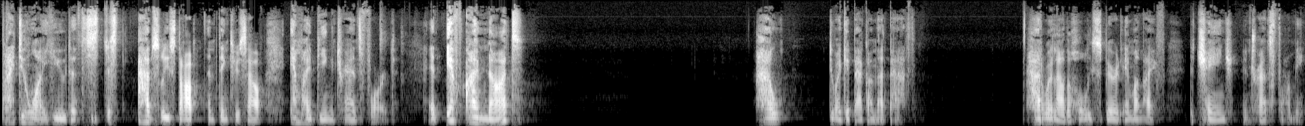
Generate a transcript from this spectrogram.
But I do want you to just absolutely stop and think to yourself, am I being transformed? And if I'm not, how do I get back on that path? How do I allow the Holy Spirit in my life to change and transform me?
